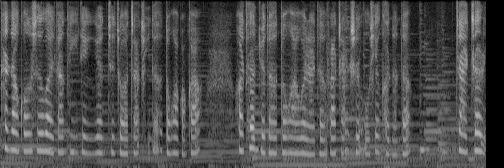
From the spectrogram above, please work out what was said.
看到公司为当地电影院制作早期的动画广告，华特觉得动画未来的发展是无限可能的。在这里，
